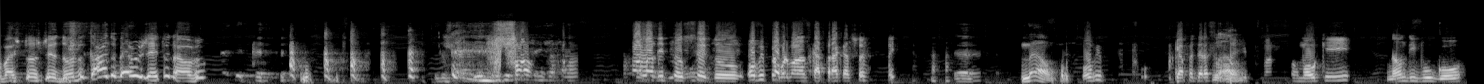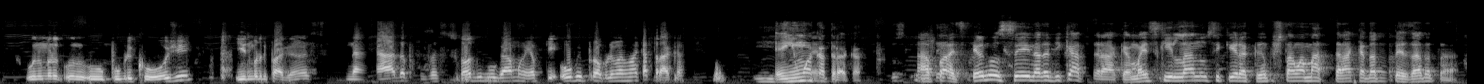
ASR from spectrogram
Mas torcedor não estava do mesmo jeito, não, viu? Fala- Falando de torcedor, houve problema nas catracas? Foi? Não. Houve, porque a Federação Não. Informou que não divulgou o número, o, o público hoje e o número de pagantes, nada, porque vai só divulgar amanhã, porque houve problemas na catraca. Em uma catraca. Rapaz, eu não sei nada de catraca, mas que lá no Siqueira Campos está uma matraca da pesada, tá?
